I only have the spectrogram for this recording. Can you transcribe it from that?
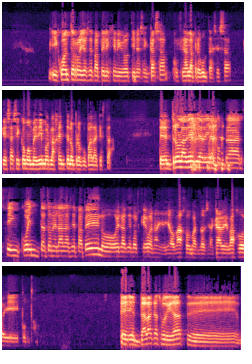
¿Y cuántos rollos de papel higiénico tienes en casa? Al final la pregunta es esa, que es así como medimos la gente lo preocupada que está. ¿Te entró la deuda de ir a comprar 50 toneladas de papel o eras de los que, bueno, yo bajo cuando se acabe, bajo y punto? Eh, da la casualidad eh,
